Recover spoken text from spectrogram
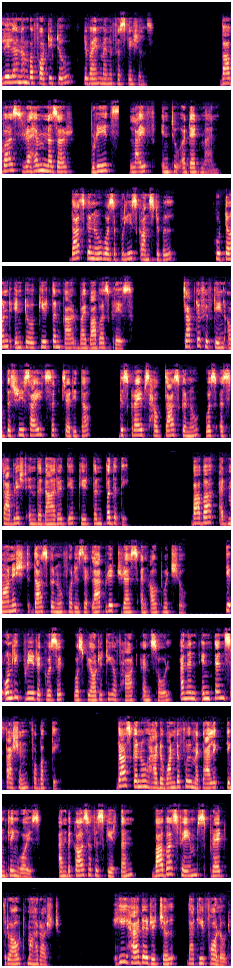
Leela number 42 Divine Manifestations. Baba's Rehem Nazar breathes life into a dead man. Das Ganu was a police constable who turned into a Kirtankar by Baba's grace. Chapter 15 of the Sri Sai Satcharita describes how Das Ganu was established in the Naradya Kirtan Padati. Baba admonished Das Ganu for his elaborate dress and outward show. The only prerequisite was purity of heart and soul and an intense passion for bhakti. Das Ganu had a wonderful metallic tinkling voice, and because of his kirtan, Baba's fame spread throughout Maharashtra. He had a ritual that he followed.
